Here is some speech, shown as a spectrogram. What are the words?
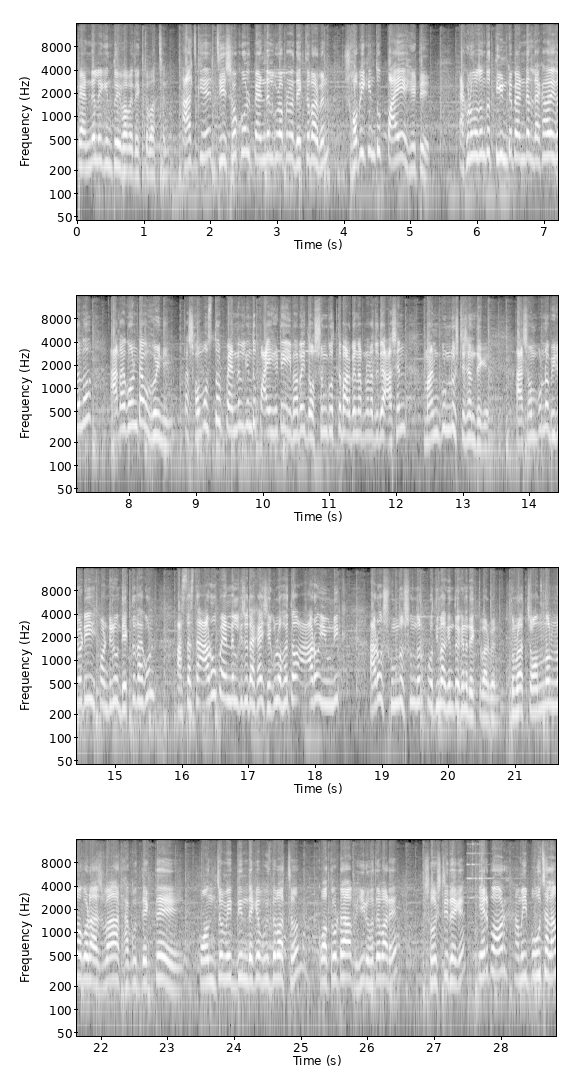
প্যান্ডেলে কিন্তু এইভাবে দেখতে পাচ্ছেন। আজকে যে সকল প্যান্ডেলগুলো আপনারা দেখতে পারবেন, সবই কিন্তু পায়ে হেঁটে। এখনও পর্যন্ত তিনটে প্যান্ডেল দেখা হয়ে গেল, আধা ঘন্টাও হয়নি। তা সমস্ত প্যান্ডেল কিন্তু পায়ে হেঁটে এইভাবেই দর্শন করতে পারবেন আপনারা যদি আসেন মানকুণ্ড স্টেশন থেকে। আর সম্পূর্ণ ভিডিওটি কন্টিনিউ দেখতে থাকুন। আস্তে আস্তে আরও প্যান্ডেল কিছু দেখায় সেগুলো হয়তো আরও ইউনিক আরও সুন্দর সুন্দর প্রতিমা কিন্তু এখানে দেখতে পারবেন। তোমরা চন্দননগর আসবা, ঠাকুর দেখতে। পঞ্চমীর দিন দেখে বুঝতে পারছ কতটা ভিড় হতে পারে ষষ্ঠী থেকে। এরপর আমি পৌঁছালাম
